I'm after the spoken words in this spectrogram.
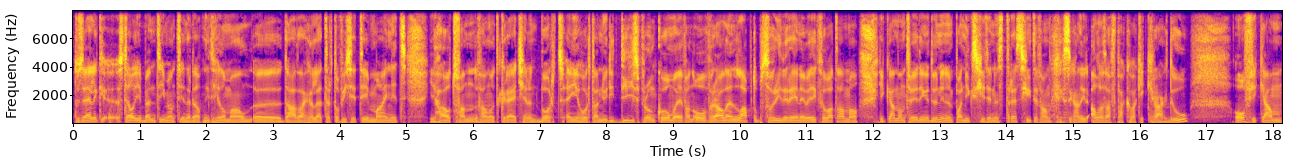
Dus eigenlijk, eh, stel je bent iemand inderdaad niet helemaal uh, data geletterd of ICT-minded. Je houdt van, van het krijtje en het bord en je hoort dan nu die digisprong komen van overal en laptops voor iedereen en weet ik veel wat allemaal. Je kan dan twee dingen doen, in een paniek schieten, in een stress schieten van ze gaan hier alles afpakken wat ik graag doe. Of je kan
